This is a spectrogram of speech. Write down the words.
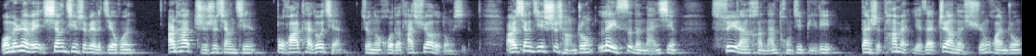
我们认为相亲是为了结婚，而他只是相亲，不花太多钱就能获得他需要的东西。而相亲市场中类似的男性。虽然很难统计比例，但是他们也在这样的循环中。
